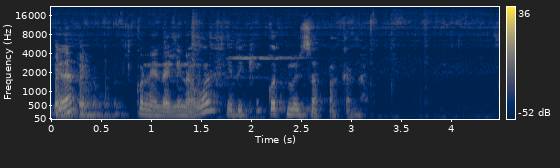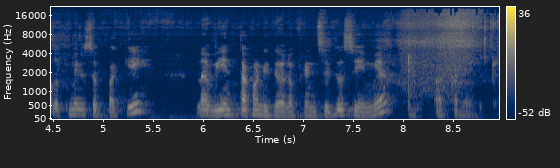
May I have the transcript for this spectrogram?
ಈಗ ಕೊನೆಯದಾಗಿ ನಾವು ಇದಕ್ಕೆ ಕೊತ್ತಂಬರಿ ಸೊಪ್ಪು ಹಾಕೋಣ. ಕೊತ್ತಂಬರಿ ಸೊಪ್ಪು ಹಾಕಿ ನಾವು ಏನು ತಗೊಂಡಿದ್ದೇವಲ್ಲ ಫ್ರೆಂಡ್ಸ್ ಇದು ಸೇಮಿಯಾ ಹಾಕೋಣ ಇದಕ್ಕೆ.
